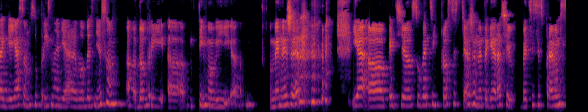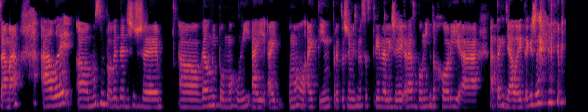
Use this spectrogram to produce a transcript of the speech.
tak ja sa musím priznať, ja vôbec nie som dobrý uh, tímový uh, manažer. ja, uh, keď sú veci proste stiažené, tak ja radšej veci si spravím sama, ale uh, musím povedať, že veľmi pomohli, aj, aj pomohol aj tým, pretože my sme sa striedali, že raz bol niekto chorý a, a tak ďalej, takže,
